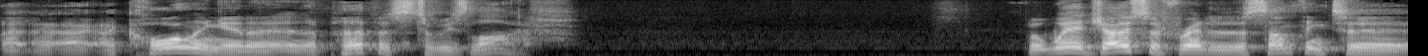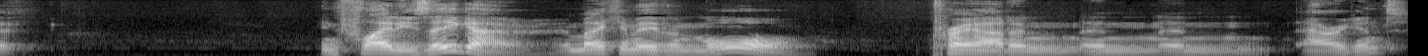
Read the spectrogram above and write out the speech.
a, a, calling and a, and a purpose to his life. But where Joseph read it as something to inflate his ego and make him even more proud and, and, and arrogant,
